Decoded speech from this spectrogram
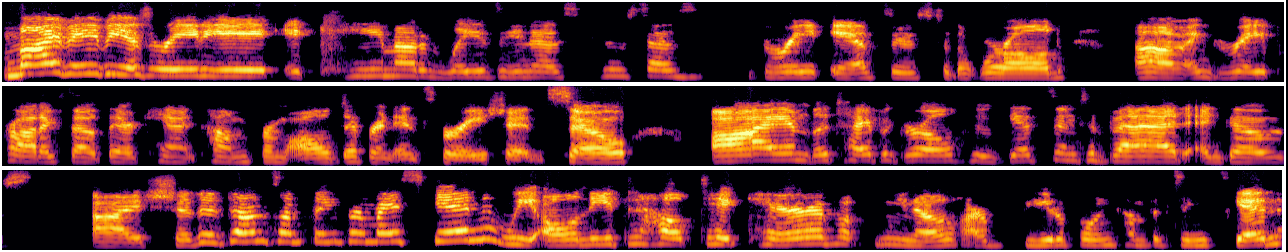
My baby is Radiate. It came out of laziness. Who says great answers to the world? um, and great products out there can't come from all different inspirations. So I am the type of girl who gets into bed and goes, I should have done something for my skin. We all need to help take care of, you know, our beautiful encompassing skin.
